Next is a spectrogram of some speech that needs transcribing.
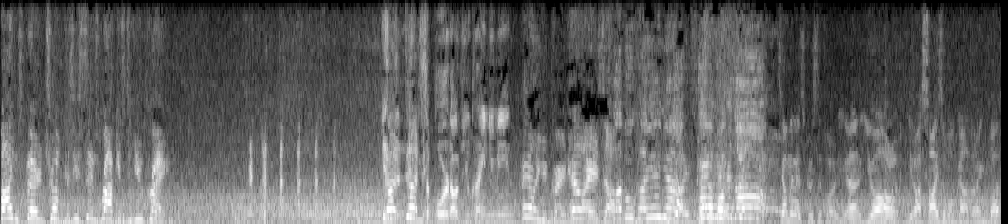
Biden's better than Trump because he sends rockets to Ukraine. In, Doesn't in support of Ukraine, you mean? Hell Ukraine, hell Azov. Slava Ukraina! Christopher, tell me this, Christopher. Uh, you are, you know, a sizable gathering, but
